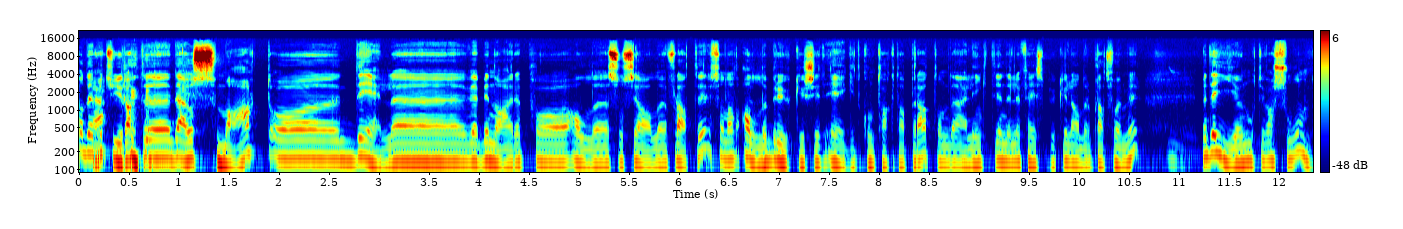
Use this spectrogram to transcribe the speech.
og Det betyr at eh, det er jo smart å dele webinaret på alle sosiale flater, sånn at alle bruker sitt eget kontaktapparat, om det er LinkedIn eller Facebook eller andre plattformer. Men det gir jo en motivasjon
